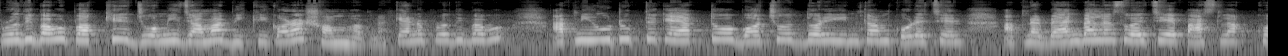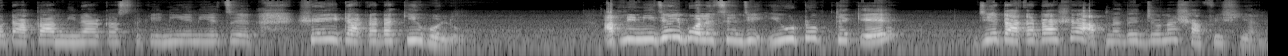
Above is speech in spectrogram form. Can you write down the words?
প্রদীপবাবুর পক্ষে জমি জামা বিক্রি করা সম্ভব না। কেন প্রদীপবাবু? আপনি ইউটিউব থেকে এত বছর ধরে ইনকাম করেছেন, আপনার ব্যাংক ব্যালেন্স হয়েছে, পাঁচ লক্ষ টাকা মিনার কাছ থেকে নিয়ে নিয়েছেন, সেই টাকাটা কি হলো? আপনি নিজেই বলেছেন যে ইউটিউব থেকে যে টাকাটা আসে আপনাদের জন্য সাফিসিয়ান্ট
